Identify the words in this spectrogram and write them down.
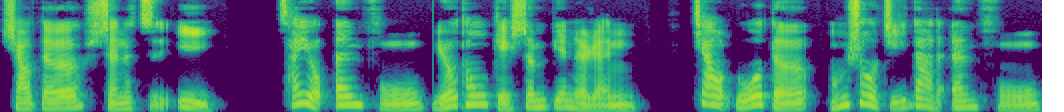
晓得神的旨意，才有恩福流通给身边的人，叫罗德蒙受极大的恩福。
